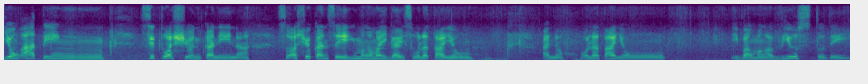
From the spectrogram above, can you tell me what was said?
yung ating sitwasyon kanina. So as you can see mga may guys wala tayong ano wala tayong ibang mga views today.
